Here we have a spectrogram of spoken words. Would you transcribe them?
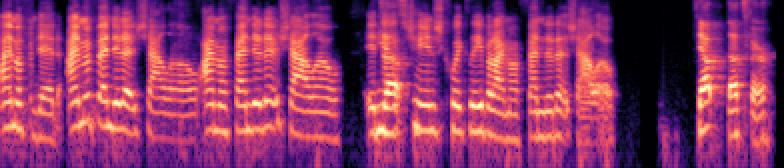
I'm offended. I'm offended at shallow. I'm offended at shallow. It yep. does change quickly, but I'm offended at shallow. Yep, that's fair.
